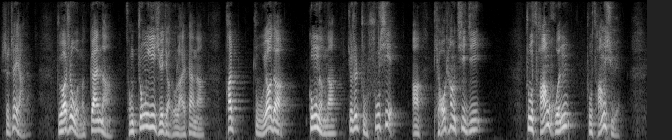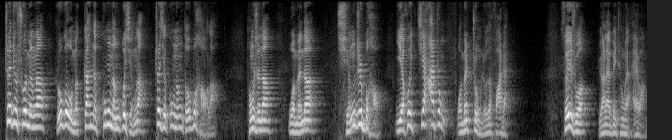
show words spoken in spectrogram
是这样的，主要是我们肝呢，从中医学角度来看呢，它主要的功能呢就是主疏泄啊，调畅气机，主藏魂，主藏血。这就说明了，如果我们肝的功能不行了，这些功能都不好了，同时呢，我们的情志不好，也会加重我们肿瘤的发展。所以说，原来被称为癌王。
